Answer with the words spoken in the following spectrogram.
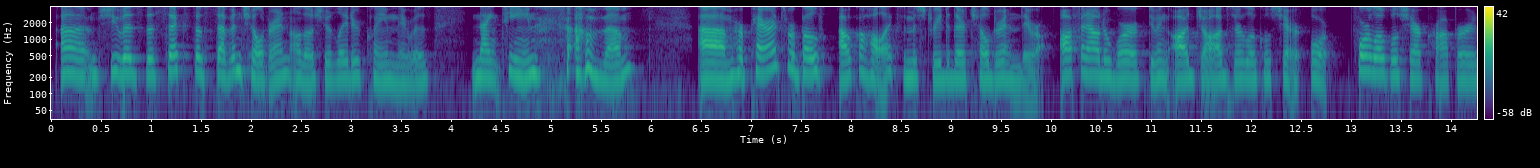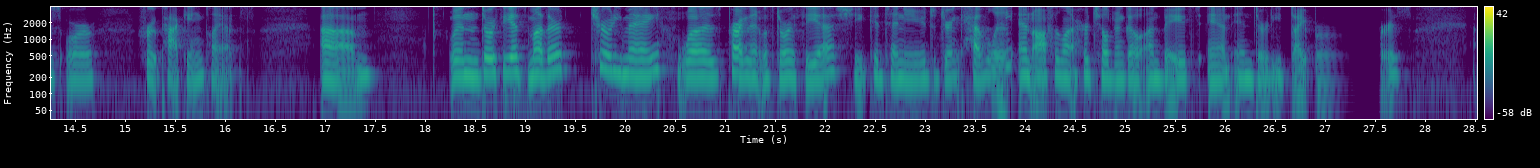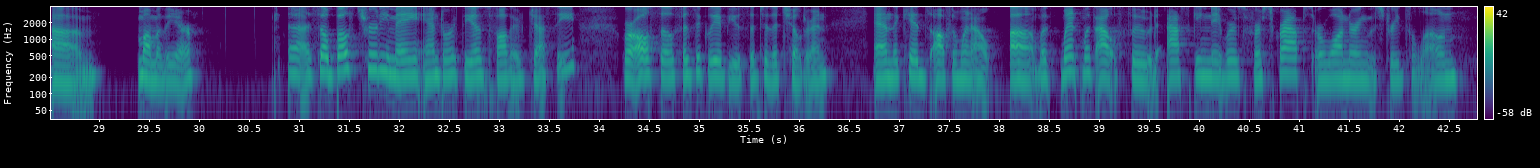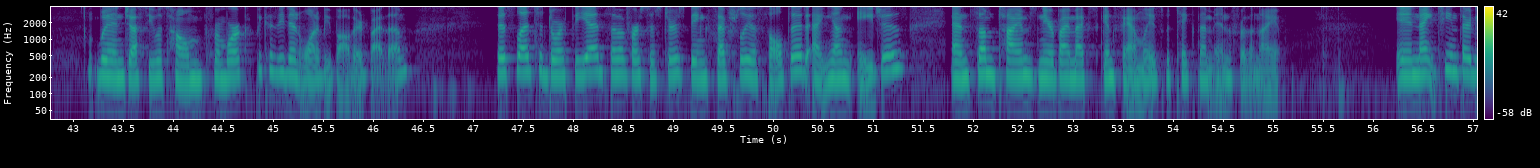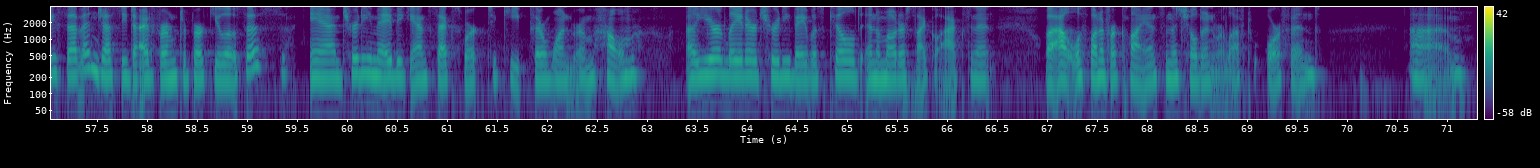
Um, she was the sixth of seven children, although she would later claim there was 19 of them. Um, her parents were both alcoholics and mistreated their children. They were often out of work doing odd jobs or local share or for local sharecroppers or fruit packing plants. Um, when Dorothea's mother, Trudy May, was pregnant with Dorothea, she continued to drink heavily and often let her children go unbathed and in dirty diapers. Um, Mom of the Year. Uh, so both Trudy May and Dorothea's father, Jesse, were also physically abusive to the children, and the kids often went out uh, with, went without food, asking neighbors for scraps or wandering the streets alone when Jesse was home from work because he didn't want to be bothered by them. This led to Dorothea and some of her sisters being sexually assaulted at young ages, and sometimes nearby Mexican families would take them in for the night. In 1937, Jesse died from tuberculosis, and Trudy May began sex work to keep their one room home. A year later, Trudy May was killed in a motorcycle accident while out with one of her clients, and the children were left orphaned. Um,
